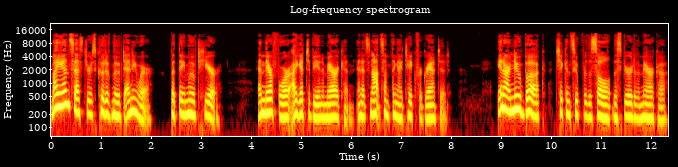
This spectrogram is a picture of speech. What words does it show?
My ancestors could have moved anywhere, but they moved here. And therefore, I get to be an American, and it's not something I take for granted. In our new book, Chicken Soup for the Soul The Spirit of America,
